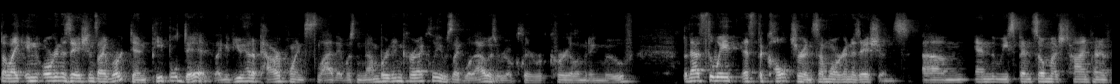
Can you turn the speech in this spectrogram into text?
But like in organizations I worked in, people did. Like, if you had a PowerPoint slide that was numbered incorrectly, it was like, well, that was a real clear career limiting move. But that's the way, that's the culture in some organizations. Um, and we spend so much time kind of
